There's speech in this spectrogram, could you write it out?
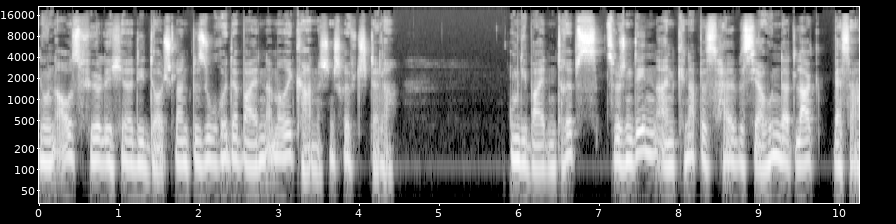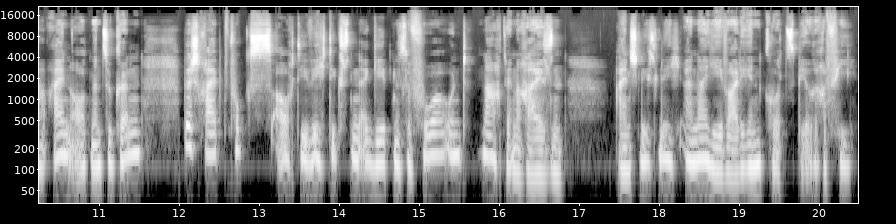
nun ausführlicher die Deutschlandbesuche der beiden amerikanischen Schriftsteller. Um die beiden Trips, zwischen denen ein knappes halbes Jahrhundert lag, besser einordnen zu können, beschreibt Fuchs auch die wichtigsten Ergebnisse vor und nach den Reisen, einschließlich einer jeweiligen Kurzbiografie.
